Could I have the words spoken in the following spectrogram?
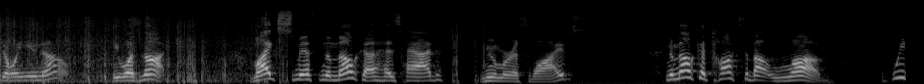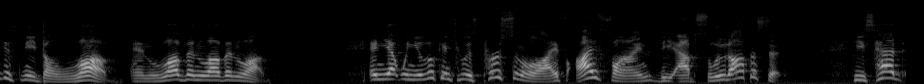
showing you no, he was not. Like Smith, Nemelka has had numerous wives. Nemelka talks about love. We just need to love and love and love and love. And yet, when you look into his personal life, I find the absolute opposite. He's had,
